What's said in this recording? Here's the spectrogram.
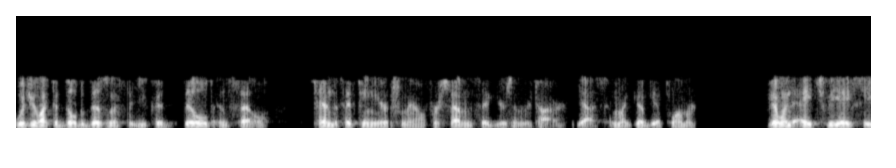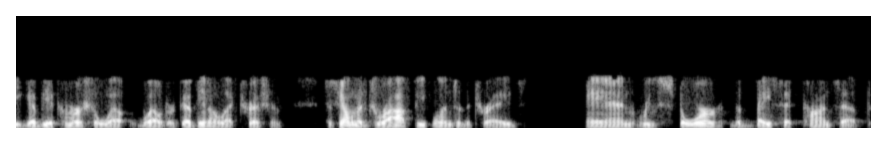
Would you like to build a business that you could build and sell 10 to 15 years from now for seven figures and retire. Yes, I might go be a plumber. Go into HVAC, go be a commercial wel- welder, go be an electrician. So see, I want to drive people into the trades and restore the basic concept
